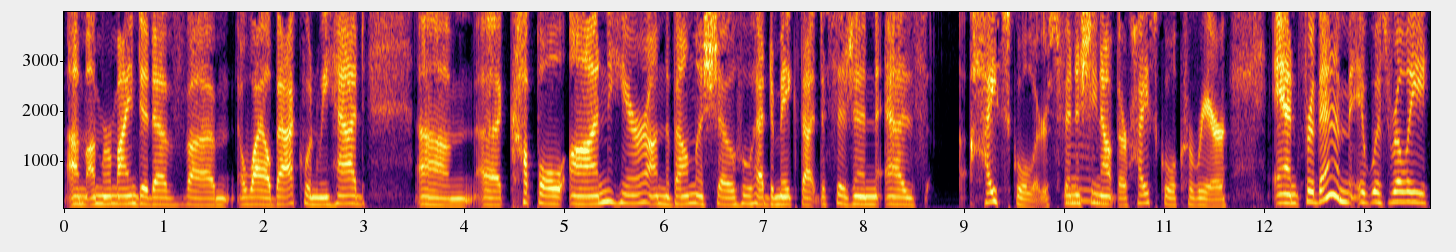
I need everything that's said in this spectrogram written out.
Um, I'm reminded of um, a while back when we had um, a couple on here on the Boundless Show who had to make that decision as high schoolers finishing mm. out their high school career. And for them, it was really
